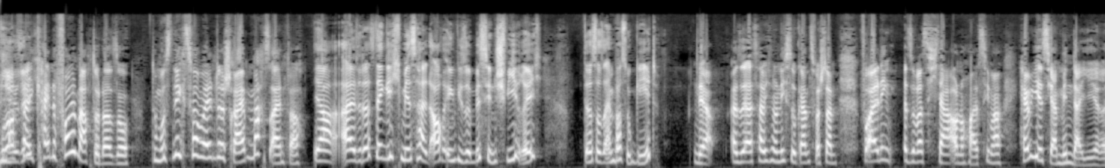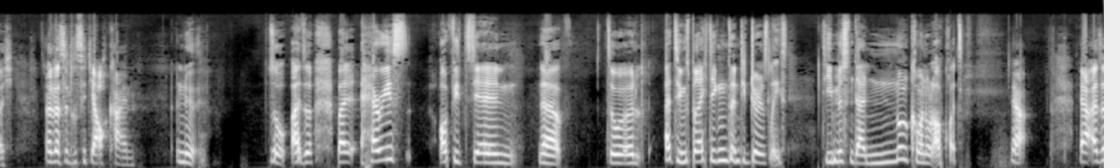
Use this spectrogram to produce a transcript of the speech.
brauchst halt keine Vollmacht oder so. Du musst nichts formell unterschreiben, mach's einfach. ja, also das denke ich mir ist halt auch irgendwie so ein bisschen schwierig, dass das einfach so geht. Ja, also das habe ich noch nicht so ganz verstanden. Vor allen Dingen, also was ich da auch noch mal als Thema, Harry ist ja minderjährig. Und das interessiert ja auch keinen. Nö. So, also bei Harrys offiziellen äh, so Erziehungsberechtigten sind die Dursleys. Die müssen da 0,0 aufkreuzen. Ja. Ja, also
